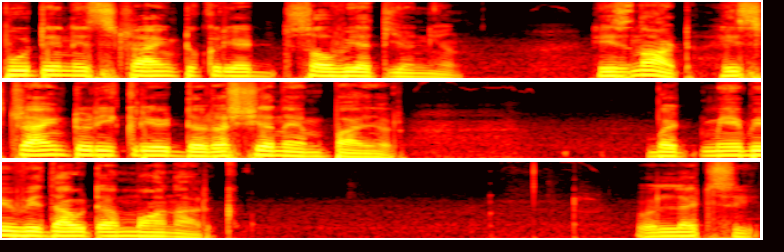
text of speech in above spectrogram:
Putin is trying to create Soviet Union. He's not. He's trying to recreate the Russian Empire, but maybe without a monarch. Well, let's see.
